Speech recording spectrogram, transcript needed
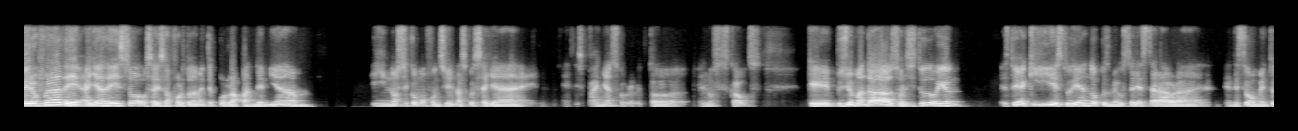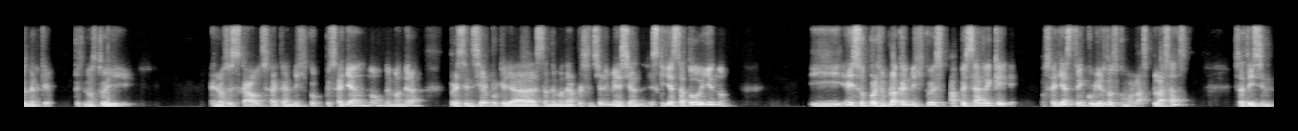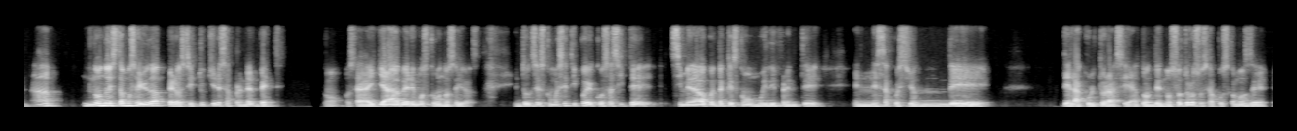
Pero fuera de allá de eso, o sea, desafortunadamente por la pandemia, y no sé cómo funcionan las cosas allá en, en España, sobre todo en los scouts, que pues yo mandaba solicitud, oigan, estoy aquí estudiando, pues me gustaría estar ahora en, este momento en el que pues no estoy en los scouts acá en México, pues allá, ¿no? De manera presencial, porque ya están de manera presencial y me decían, es que ya está todo lleno. Y eso, por ejemplo, acá en México es, a pesar de que, o sea, ya estén cubiertos como las plazas, o sea, te dicen, ah, no necesitamos ayuda, pero si tú quieres aprender, vente, ¿no? O sea, ya veremos cómo nos ayudas. Entonces, como ese tipo de cosas sí, te, sí me he dado cuenta que es como muy diferente en esa cuestión de, de la cultura, sea, donde nosotros, o sea, buscamos de,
